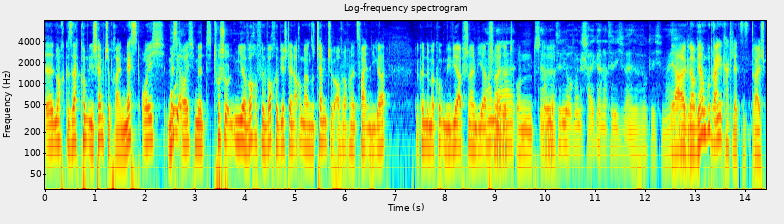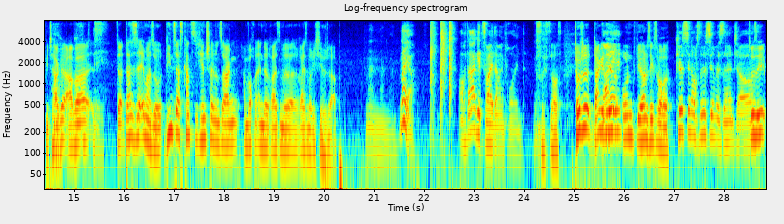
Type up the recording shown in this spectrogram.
äh, noch gesagt, kommt in die Championship rein. Messt euch, misst oh, ja. euch mit Tusche und mir Woche für Woche. Wir stellen auch immer unsere Championship auf, auch in der zweiten Liga. Da könnt ihr mal gucken, wie wir abschneiden, wie ihr abschneidet. Na, und, haben äh, natürlich auch meine Schalker natürlich, also wirklich. ja, genau. Wir haben gut reingekackt die letzten drei Spieltage, ja, aber Gott, es, da, das ist ja immer so. Dienstags kannst du dich hinstellen und sagen, am Wochenende reisen wir, reisen wir richtig die Hütte ab. Mann, Mann, Mann. Naja, auch da geht's weiter, mein Freund. So sieht's aus. Tusche, danke Dani, dir und wir hören uns nächste Woche. Küsschen aufs Nüsschen, bis dann, ciao. Tschüssi.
